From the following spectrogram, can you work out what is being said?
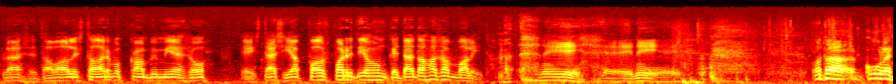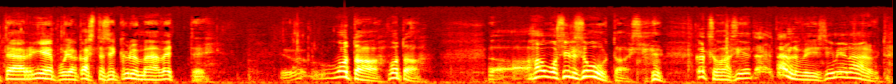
Kyllä se tavallista arvokkaampi mies on. Ei sitä siappauspartiohon ketä tahansa valita. Niin, ei niin, ei. Ota, kuule tää riepu ja kasta se kylmää vetteen. Vota, vota. Hauva sillä suutais. Katsohan sieltä tällä viisi, minä näytän.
